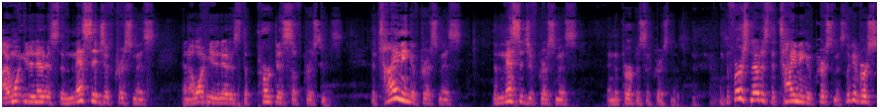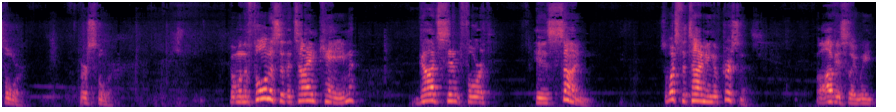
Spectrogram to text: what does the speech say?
I want you to notice the message of Christmas. And I want you to notice the purpose of Christmas. The timing of Christmas, the message of Christmas, and the purpose of Christmas. So, first, notice the timing of Christmas. Look at verse 4. Verse 4. But when the fullness of the time came, God sent forth his Son. So, what's the timing of Christmas? Well, obviously, we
